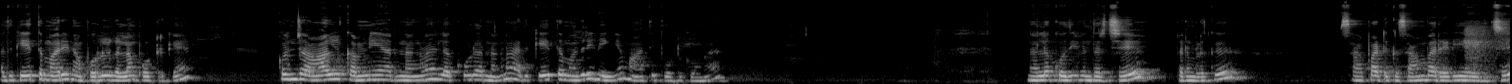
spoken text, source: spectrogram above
அதுக்கேற்ற மாதிரி நான் பொருள்கள்லாம் போட்டிருக்கேன். கொஞ்சம் ஆள் கம்மியாக இருந்தாங்கன்னா இல்லை கூட இருந்தாங்கன்னா அதுக்கேற்ற மாதிரி நீங்கள் மாற்றி போட்டுக்கோங்க. நல்லா கொதி வந்துருச்சு. இப்போ நம்மளுக்கு சாப்பாட்டுக்கு சாம்பார் ரெடி ஆகிடுச்சு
